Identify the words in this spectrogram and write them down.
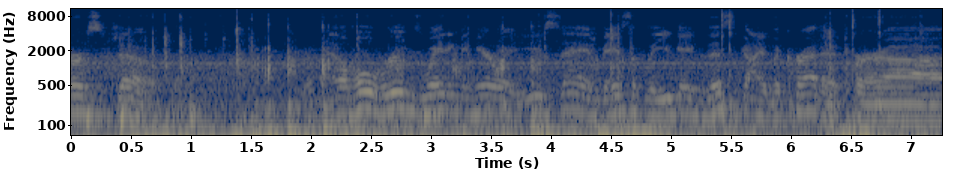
first show. And the whole room's waiting to hear what you say, and basically you gave this guy the credit for uh,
